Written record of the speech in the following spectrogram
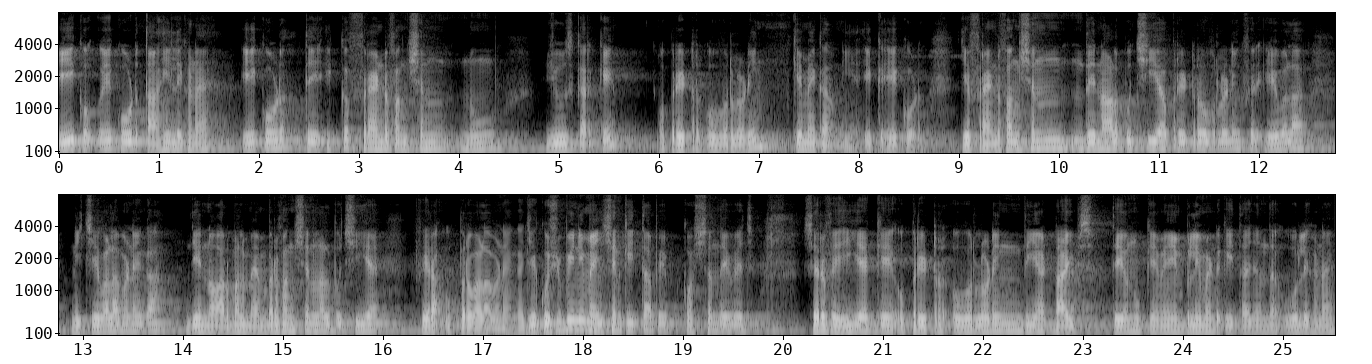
ਇਹ ਇਹ ਕੋਡ ਤਾਂ ਹੀ ਲਿਖਣਾ ਹੈ, ਇਹ ਕੋਡ ਤੇ ਇੱਕ ਫਰੈਂਡ ਫੰਕਸ਼ਨ ਨੂੰ ਯੂਜ਼ ਕਰਕੇ ਆਪਰੇਟਰ ਓਵਰਲੋਡਿੰਗ ਕਿਵੇਂ ਕਰਨੀ ਹੈ? ਇੱਕ ਇਹ ਕੋਡ ਜੇ ਫਰੈਂਡ ਫੰਕਸ਼ਨ ਦੇ ਨਾਲ ਪੁੱਛੀ ਹੈ ਆਪਰੇਟਰ ਓਵਰਲੋਡਿੰਗ ਫਿਰ ਇਹ ਵਾਲਾ ਨੀਚੇ ਵਾਲਾ ਬਣੇਗਾ। ਜੇ ਨਾਰਮਲ ਮੈਂਬਰ ਫੰਕਸ਼ਨ ਨਾਲ ਪੁੱਛੀ ਹੈ ਫਿਰ ਆ ਉੱਪਰ ਵਾਲਾ ਬਣੇਗਾ। ਜੇ ਕੁਝ ਵੀ ਨਹੀਂ ਮੈਂਸ਼ਨ ਕੀਤਾ ਕੁਐਸਚਨ ਦੇ ਵਿੱਚ, ਸਿਰਫ ਇਹੀ ਹੈ ਕਿ ਆਪਰੇਟਰ ਓਵਰਲੋਡਿੰਗ ਦੀਆਂ ਟਾਈਪਸ ਤੇ ਉਹਨੂੰ ਕਿਵੇਂ ਇੰਪਲੀਮੈਂਟ ਕੀਤਾ ਜਾਂਦਾ, ਉਹ ਲਿਖਣਾ ਹੈ।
